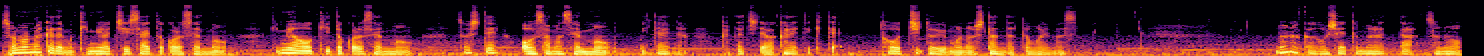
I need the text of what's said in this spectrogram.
その中でも君は小さいところ専門君は大きいところ専門そして王様専門みたいな形で分かれてきて統治というものをしたんだと思います野中が教えてもらったその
